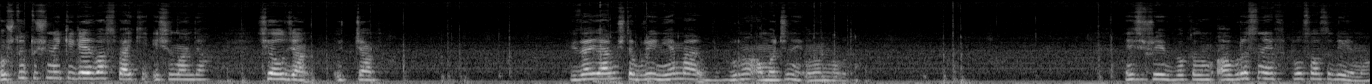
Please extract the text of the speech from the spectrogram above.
Boşluk tuşuna iki gel bas belki ışınlanacak. Şey olacaksın, uçacaksın. Güzel gelmiş de buraya niye mer buranın amacı ne onu anlamadım. Neyse şuraya bir bakalım. Aa burası ne futbol sahası değil mi?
